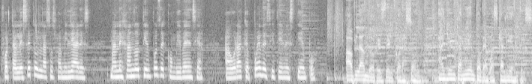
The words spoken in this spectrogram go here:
Fortalece tus lazos familiares, manejando tiempos de convivencia, ahora que puedes y tienes tiempo. Hablando desde el corazón, Ayuntamiento de Aguascalientes.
